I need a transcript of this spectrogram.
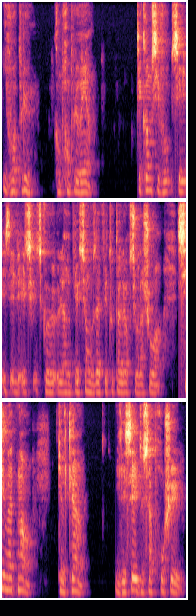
il voit plus, il comprend plus rien. C'est comme si vous, c'est ce que la réflexion vous avez fait tout à l'heure sur la Shoah. Si maintenant, quelqu'un il essaye de s'approcher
